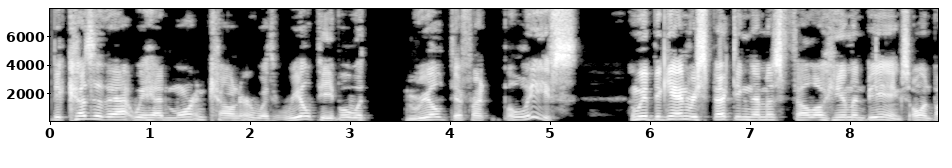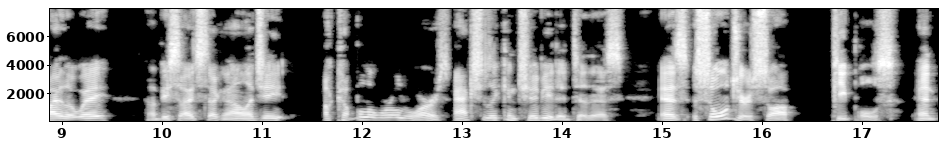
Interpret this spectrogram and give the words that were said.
Because of that, we had more encounter with real people with real different beliefs. And we began respecting them as fellow human beings. Oh, and by the way, uh, besides technology, a couple of world wars actually contributed to this as soldiers saw peoples and,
